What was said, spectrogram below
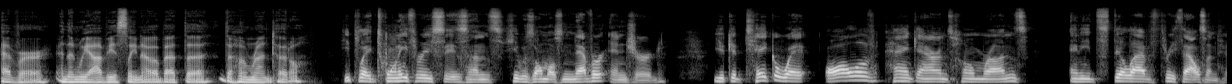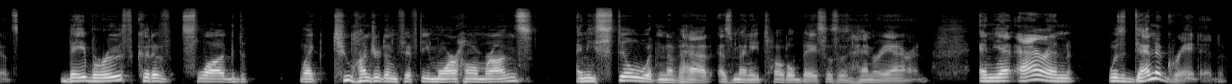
ever, and then we obviously know about the the home run total. He played 23 seasons. He was almost never injured. You could take away all of Hank Aaron's home runs, and he'd still have 3,000 hits. Babe Ruth could have slugged like 250 more home runs, and he still wouldn't have had as many total bases as Henry Aaron. And yet, Aaron was denigrated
